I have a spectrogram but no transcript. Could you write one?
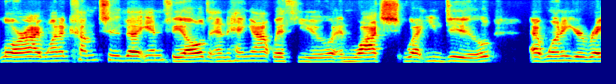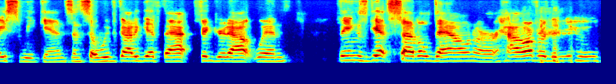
Laura, I want to come to the infield and hang out with you and watch what you do at one of your race weekends. And so we've got to get that figured out when things get settled down or however the new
